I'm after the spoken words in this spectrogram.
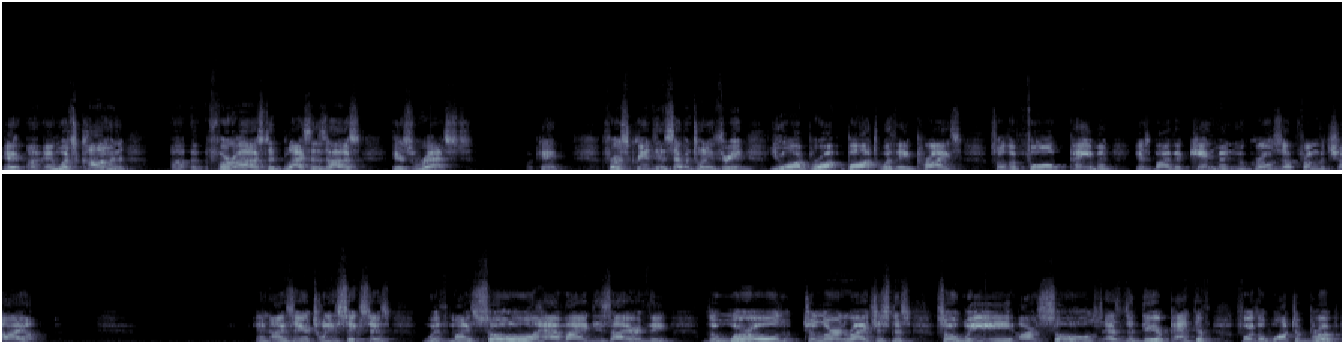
eh, uh, and what's common uh, for us that blesses us is rest. Okay? 1 Corinthians 7:23, you are brought, bought with a price. So the full payment is by the kinman who grows up from the child. And Isaiah 26 says, With my soul have I desired thee, the world to learn righteousness. So we, our souls, as the deer panteth for the water brook,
